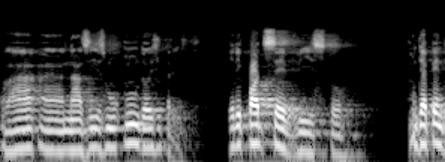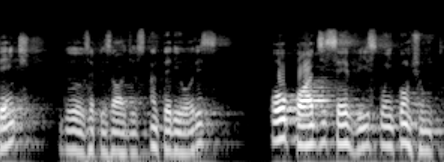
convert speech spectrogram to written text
lá uh, Nazismo 1, 2 e 3. Ele pode ser visto independente dos episódios anteriores, ou pode ser visto em conjunto.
